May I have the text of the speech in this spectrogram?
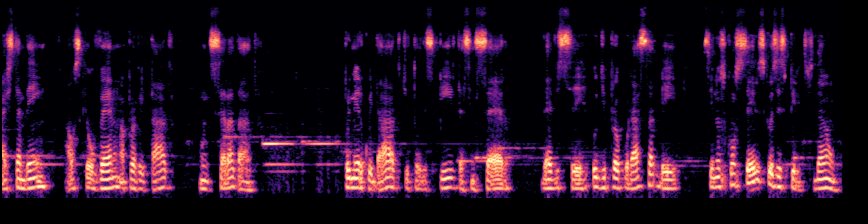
Mas também aos que houveram aproveitado, muito será dado. O primeiro cuidado de todo espírito é sincero deve ser o de procurar saber se nos conselhos que os espíritos dão,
